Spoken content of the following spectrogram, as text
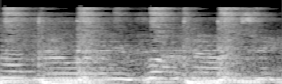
Say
